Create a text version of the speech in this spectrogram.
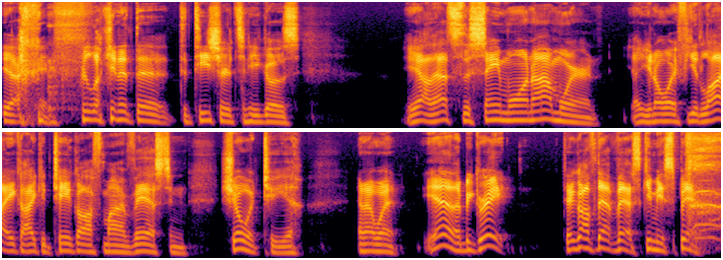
Yeah, we're looking at the the t-shirts, and he goes, "Yeah, that's the same one I'm wearing. You know, if you'd like, I could take off my vest and show it to you." And I went, "Yeah, that'd be great. Take off that vest. Give me a spin."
